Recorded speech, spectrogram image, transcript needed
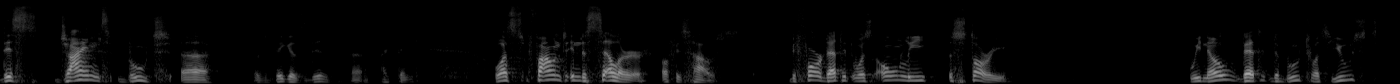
This giant boot, uh, as big as this, uh, I think, was found in the cellar of his house. Before that, it was only a story. We know that the boot was used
